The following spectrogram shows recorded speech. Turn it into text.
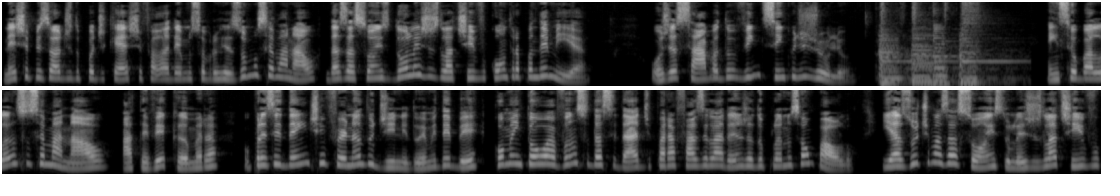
Neste episódio do podcast falaremos sobre o resumo semanal das ações do Legislativo contra a pandemia. Hoje é sábado, 25 de julho. Em seu balanço semanal, a TV Câmara o presidente Fernando Dini, do MDB, comentou o avanço da cidade para a fase laranja do Plano São Paulo e as últimas ações do Legislativo,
